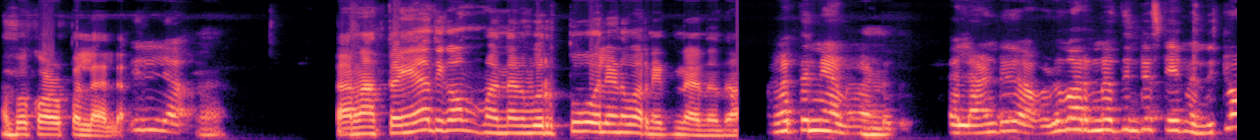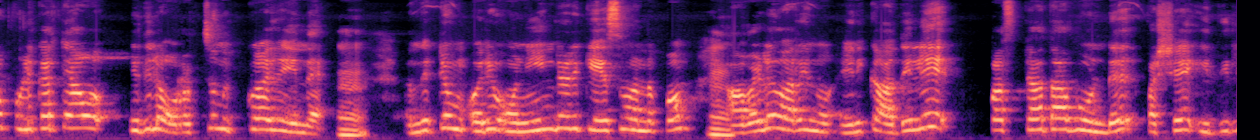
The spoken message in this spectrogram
അപ്പൊ കുഴപ്പമില്ല അല്ല. ഇല്ല. കാരണം അത്രയും അധികം എന്താണ് വെറുപ്പ് പോലെയാണ് പറഞ്ഞിട്ടുണ്ടായിരുന്നത്. അങ്ങനെ തന്നെയാണ് വേണ്ടത്. അല്ലാണ്ട് അവൾ പറഞ്ഞതിന്റെ സ്റ്റേറ്റ്മെന്റ് എന്നിട്ടും പുള്ളിക്കാരത്തെ ആ ഇതിൽ ഉറച്ചു നിൽക്കുക ചെയ്യുന്നേ. എന്നിട്ടും ഒരു ഒനീന്റെ ഒരു കേസ് വന്നപ്പം അവൾ പറയുന്നു എനിക്ക് അതിൽ പശ്ചാത്താപമുണ്ട് പക്ഷെ ഇതിൽ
